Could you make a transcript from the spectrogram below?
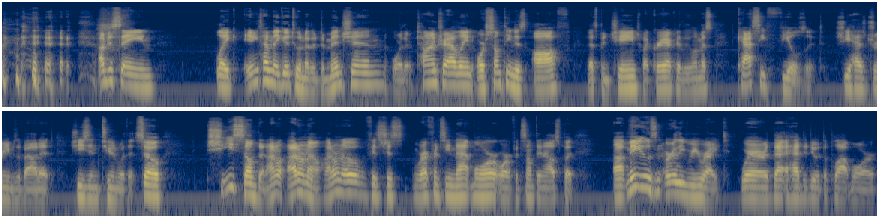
I'm just saying like anytime they go to another dimension or they're time traveling or something is off that's been changed by Crayak or the Ellimist, Cassie feels it. She has dreams about it. She's in tune with it. So she's something. I don't I don't know. I don't know if it's just referencing that more or if it's something else, but uh, maybe it was an early rewrite where that had to do with the plot more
